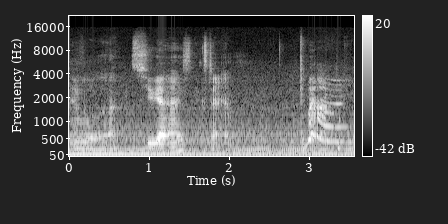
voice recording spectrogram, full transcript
And we'll uh, see you guys next time. Goodbye.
